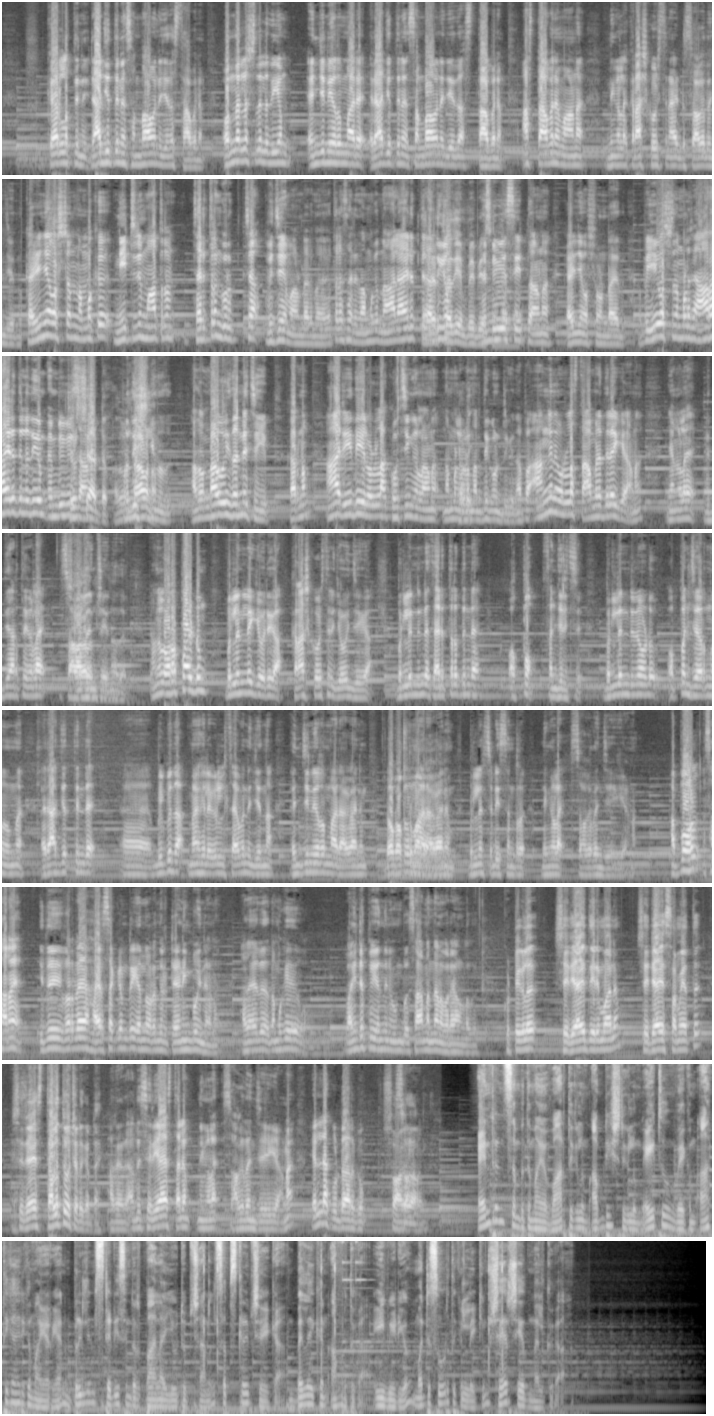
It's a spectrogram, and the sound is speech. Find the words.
കേരളത്തിന് രാജ്യത്തിന് സംഭാവന ചെയ്ത സ്ഥാപനം. ഒന്നര ലക്ഷത്തിലധികം എഞ്ചിനീയർമാരെ രാജ്യത്തിന് സംഭാവന ചെയ്ത സ്ഥാപനം. ആ സ്ഥാപനമാണ് നിങ്ങളെ ക്രാഷ് കോഴ്സിനായിട്ട് സ്വാഗതം ചെയ്യുന്നത്. കഴിഞ്ഞ വർഷം നമുക്ക് നീറ്റിന് മാത്രം ചരിത്രം കുറിച്ച വിജയമാണ് ഉണ്ടായിരുന്നത്. എത്ര സാരി? നമുക്ക് നാലായിരത്തിലധികം എം ബി ബി എസ് സീറ്റാണ് കഴിഞ്ഞ വർഷം ഉണ്ടായത്. അപ്പൊ ഈ വർഷം നമ്മൾ ആറായിരത്തിലധികം എം ബി ബി എസ് പ്രതീക്ഷിക്കുന്നത്. അതുണ്ടാവുക തന്നെ ചെയ്യും. കാരണം ആ രീതിയിലുള്ള കോച്ചിങ്ങുകളാണ് നമ്മൾ ഇവിടെ നടത്തിക്കൊണ്ടിരിക്കുന്നത്. അപ്പോൾ അങ്ങനെയുള്ള സ്ഥാപനത്തിലേക്കാണ് ഞങ്ങളെ വിദ്യാർത്ഥികളെ സ്വാഗതം ചെയ്യുന്നത്. ഞങ്ങൾ ഉറപ്പായിട്ടും ബ്രില്യന്റിലേക്ക് വരിക ക്രാഷ് കോഴ്സിന് ജോയിൻ ചെയ്യുക. ബ്രില്യന്റിന്റെ ചരിത്രത്തിന്റെ ഒപ്പം സഞ്ചരിച്ച് ബ്രില്യന്റിനോട് ഒപ്പം ചേർന്ന് നിന്ന് രാജ്യത്തിന്റെ വിവിധ മേഖലകളിൽ സേവനം ചെയ്യുന്ന എഞ്ചിനീയർമാരാകാനും ഡോക്ടർമാരാകാനും ബ്രില്യൻ സ്റ്റഡി സെന്റർ നിങ്ങളെ സ്വാഗതം ചെയ്യുകയാണ്. അപ്പോൾ സാറേ ഇത് ഇവരുടെ ഹയർ സെക്കൻഡറി എന്ന് പറയുന്ന ഒരു ടേണിംഗ് പോയിന്റ് ആണ്. അതായത് നമുക്ക് വൈൻഡപ്പ് ചെയ്യുന്നതിന് മുമ്പ് സാറിന് എന്താണ് പറയാനുള്ളത്? കുട്ടികൾ ശരിയായ തീരുമാനം ശരിയായ സമയത്ത് ശരിയായ സ്ഥലത്ത് വെച്ചെടുക്കട്ടെ. അതെ അതെ. അത് ശരിയായ സ്ഥലം നിങ്ങളെ സ്വാഗതം ചെയ്യുകയാണ്. എല്ലാ കൂട്ടുകാർക്കും സ്വാഗതം. എൻട്രൻസ് സംബന്ധമായ വാർത്തകളും അപ്ഡേഷനുകളും ഏറ്റവും വേഗം ആധികാരികമായി അറിയാൻ Brilliant study centre Pala YouTube channel subscribe ചെയ്യുക. ബെല്ലൈക്കൺ അമർത്തുക. ഈ വീഡിയോ മറ്റ് സുഹൃത്തുക്കളിലേക്കും ഷെയർ ചെയ്ത് നൽകുക.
